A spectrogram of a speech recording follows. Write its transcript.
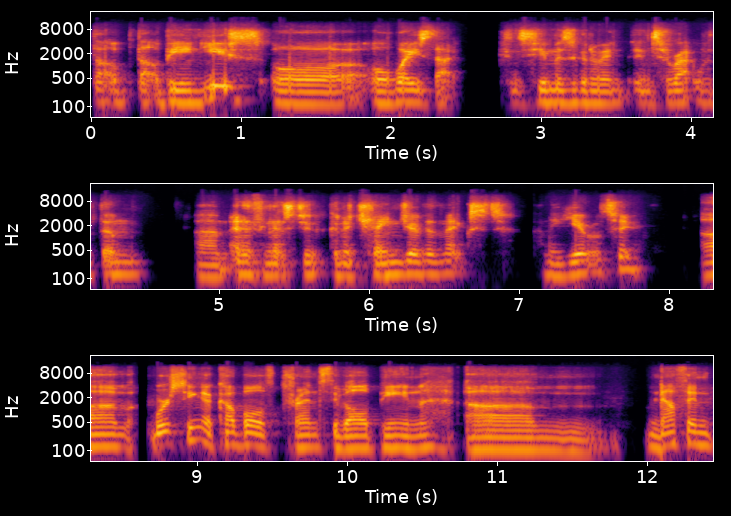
that'll that'll be in use or or ways that consumers are going to in, interact with them um, anything that's going to change over the next kind of year or two um, we're seeing a couple of trends developing um, nothing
